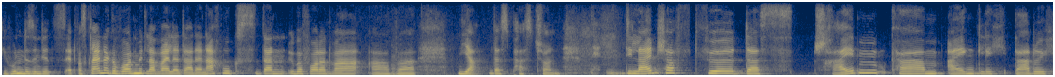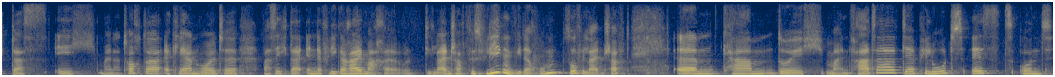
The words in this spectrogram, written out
Die Hunde sind jetzt etwas kleiner geworden mittlerweile, da der Nachwuchs dann überfordert war. Aber ja, das passt schon. Die Leidenschaft für das Schreiben kam eigentlich dadurch, dass ich meiner Tochter erklären wollte, was ich da in der Fliegerei mache. Und die Leidenschaft fürs Fliegen wiederum, so viel Leidenschaft, ähm, kam durch meinen Vater, der Pilot ist. Und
